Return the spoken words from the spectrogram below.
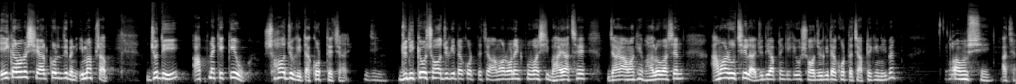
এই কারণে শেয়ার করে দিবেন ইমাম সাহেব যদি আপনাকে কেউ সহযোগিতা করতে চায় যদি কেউ সহযোগিতা করতে চায় আমার অনেক প্রবাসী ভাই আছে যারা আমাকে ভালোবাসেন। আমার উচিলা যদি আপনাকে কেউ সহযোগিতা করতে চায় আপনি কি নেবেন? অবশ্যই। আচ্ছা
